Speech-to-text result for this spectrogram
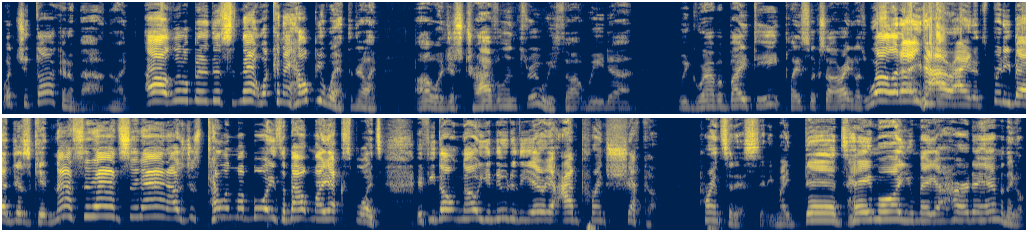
What you talking about? And they're like, Oh, a little bit of this and that. What can I help you with? And they're like, Oh, we're just traveling through. We thought we'd, uh, we grab a bite to eat. Place looks all right. He goes, Well, it ain't all right. It's pretty bad. Just kidding. Now sit down, sit down. I was just telling my boys about my exploits. If you don't know, you're new to the area. I'm Prince Shechem, Prince of this city. My dad's Hamor. You may have heard of him. And they go,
